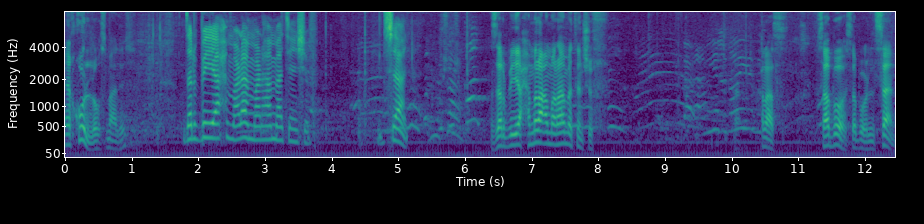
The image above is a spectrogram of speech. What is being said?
اي قول له اسمع ليش ضربية حمراء عمرها ما تنشف. لسان. زربية حمراء عمرها ما تنشف. خلاص. صابوه صابوه لسان.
